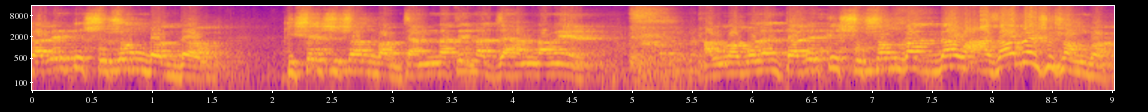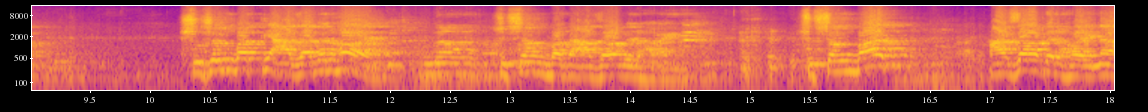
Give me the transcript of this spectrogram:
তাদেরকে সুসংবাদ দাও। কিসের সুসংবাদ, জান্নাতের না জাহান্নামের? আল্লাহ বলেন, তাদেরকে সুসংবাদ দাও, আযাবের সুসংবাদ। সুসংবাদ কি আযাবের হয় সুসংবাদ আযাবের হয়। সুসংবাদ আযাবের হয় না।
